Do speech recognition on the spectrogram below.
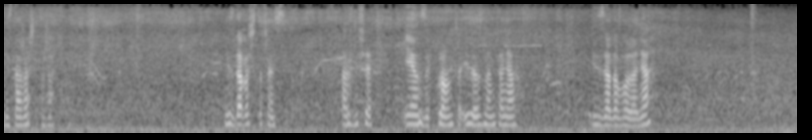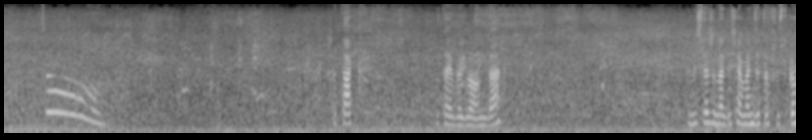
Nie zdarza się to rzadko. Nie zdarza się to często. Aż mi się język plącze i ze zmęczenia, i z zadowolenia. Tu. Że tak tutaj wygląda. Myślę, że na dzisiaj będzie to wszystko.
